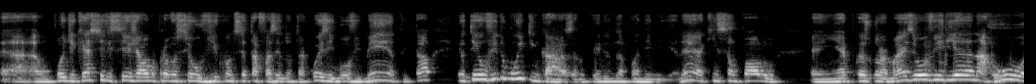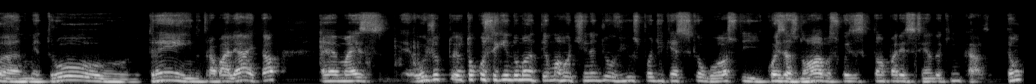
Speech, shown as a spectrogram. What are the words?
é, o podcast ele seja algo para você ouvir quando você está fazendo outra coisa, em movimento e tal, eu tenho ouvido muito em casa no período da pandemia, né, aqui em São Paulo, é, em épocas normais, eu ouviria na rua, no metrô, no trem, indo trabalhar e tal, é, mas hoje eu estou conseguindo manter uma rotina de ouvir os podcasts que eu gosto e coisas novas, coisas que estão aparecendo aqui em casa. Então,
